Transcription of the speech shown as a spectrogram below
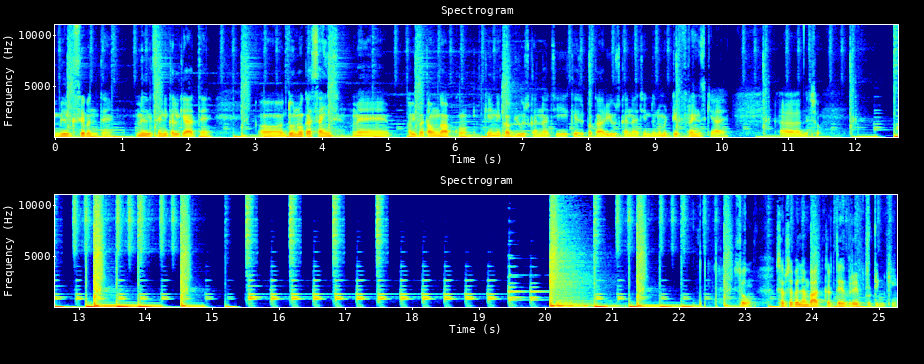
मिल्क से बनते हैं मिल्क से निकल के आते हैं। दोनों का साइंस मैं अभी बताऊँगा आपको कि इन्हें कब यूज़ करना चाहिए, किस प्रकार यूज़ करना चाहिए दोनों में डिफरेंस क्या है। सो सो सबसे पहले हम बात करते हैं वे प्रोटीन की।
